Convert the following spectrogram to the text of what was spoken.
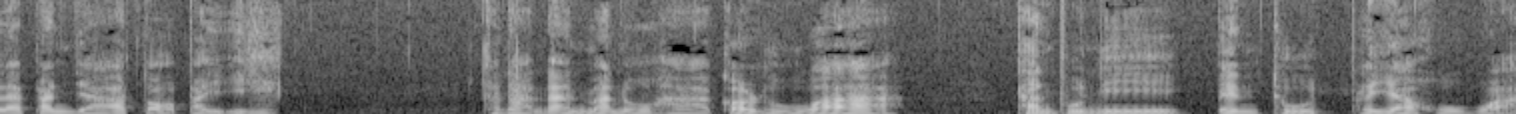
และพัญญาต่อไปอีก ขณะนั้นมโนหาก็รู้ว่า ท่านผู้นี้เป็นทูตพระยะโฮวา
